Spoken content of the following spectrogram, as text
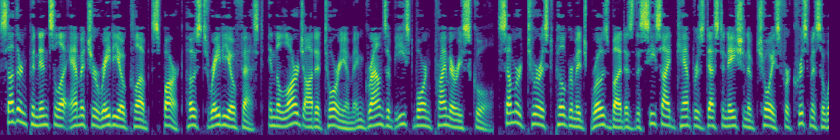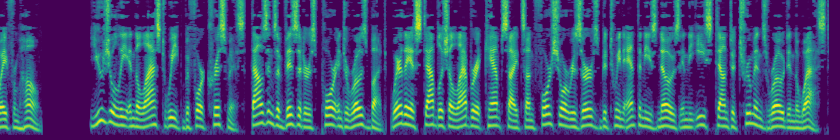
Southern Peninsula Amateur Radio Club SPARC hosts Radiofest, in the large auditorium and grounds of Eastbourne Primary School. Summer tourist pilgrimage Rosebud is the seaside camper's destination of choice for Christmas away from home. Usually in the last week before Christmas, thousands of visitors pour into Rosebud, where they establish elaborate campsites on foreshore reserves between Anthony's Nose in the east down to Truman's Road in the west.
